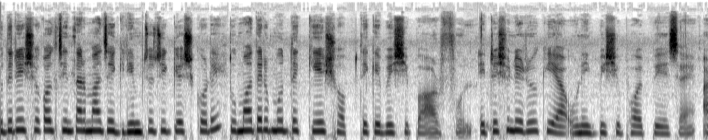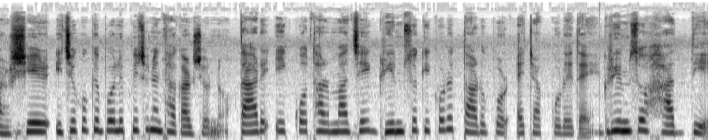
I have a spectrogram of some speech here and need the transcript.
ওদের এই সকল চিন্তার মাঝে গ্রিমচো জিজ্ঞেস করে, তোমাদের মধ্যে কে সব থেকে বেশি পাওয়ারফুল এটা শুনে রুকিয়া অনেক বেশি ভয় পেয়ে যায়। আর সে ইচুকোকে বলে পিছনে থাকার জন্য। তার এই কথার মাঝে গ্রিমসো কি করে? তার উপর অ্যাটাক করে দেয়। গ্রিমসো হাত দিয়ে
